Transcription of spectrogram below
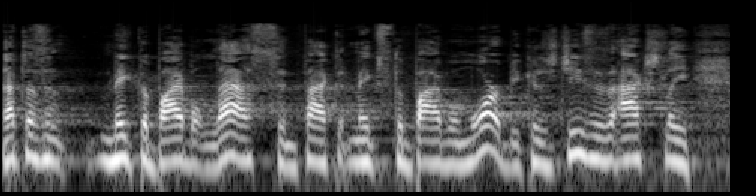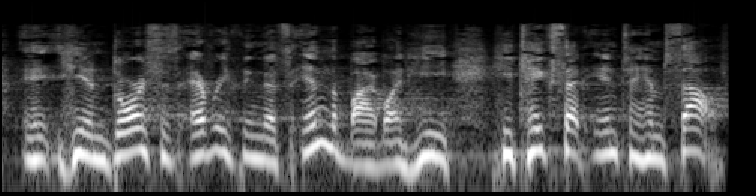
That doesn't make the Bible less. In fact, it makes the Bible more because Jesus actually, he endorses everything that's in the Bible and he, he takes that into himself.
